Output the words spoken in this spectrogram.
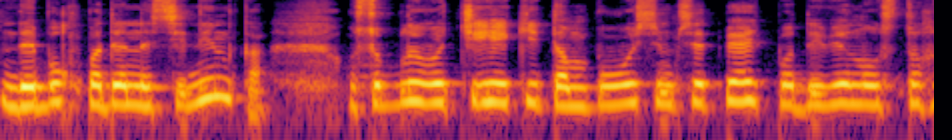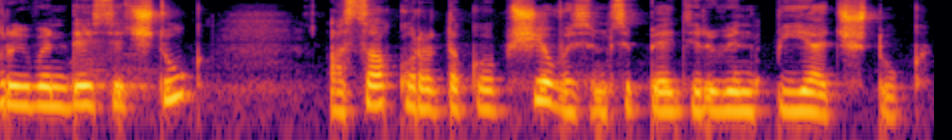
Дай Бог паде насінинка, особливо ті, які там по 85, по 90 гривень 10 штук, а сакура так взагалі 85 гривень 5 штук.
